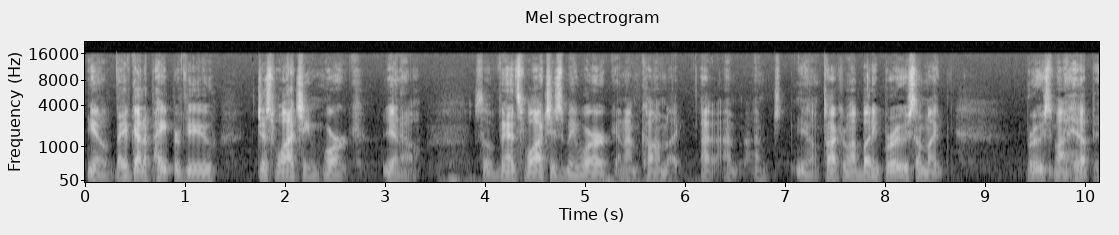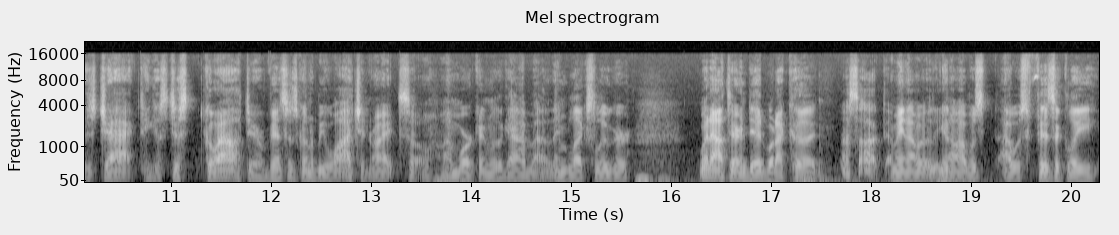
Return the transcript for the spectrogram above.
you know, they've got a pay per view. Just watch him work." You know, so Vince watches me work, and I'm calm, like I, I'm, I'm, you know, talking to my buddy Bruce. I'm like, Bruce, my hip is jacked. He goes, just go out there. Vince is going to be watching, right? So I'm working with a guy by the name of Lex Luger. Went out there and did what I could. I sucked. I mean, I was, you know, I was, I was physically,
